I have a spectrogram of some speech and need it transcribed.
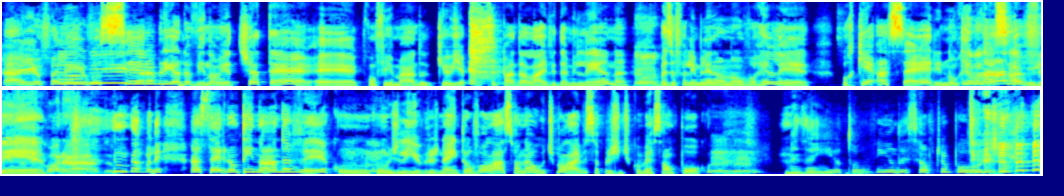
Aí eu falei, eu vou ser obrigada a vir. Não, eu tinha até é, confirmado que eu ia participar da live da Milena, Ah. mas eu falei, Milena, eu não vou reler. Porque a série não Porque tem nada a ver. decorado. Eu falei, a série não tem nada a ver com, Uhum. com os livros, né? Então eu vou lá só na última live, só pra gente conversar um pouco. Uhum. Mas aí eu tô ouvindo esse audiobook.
